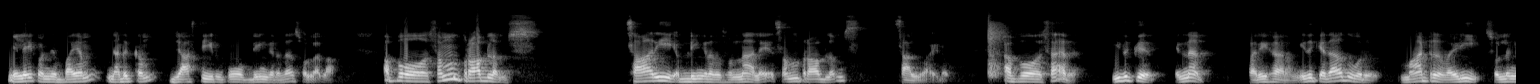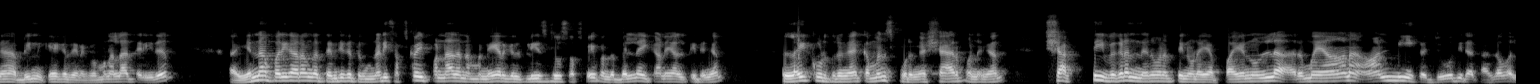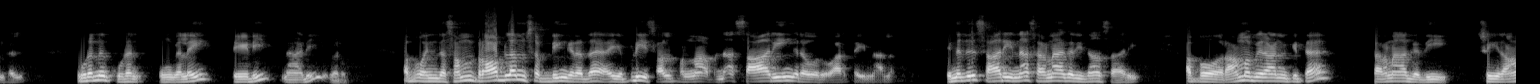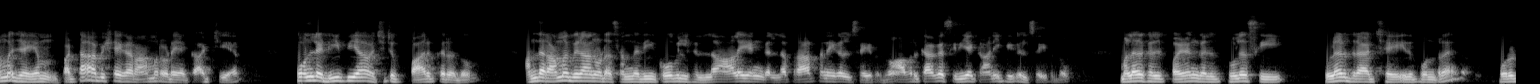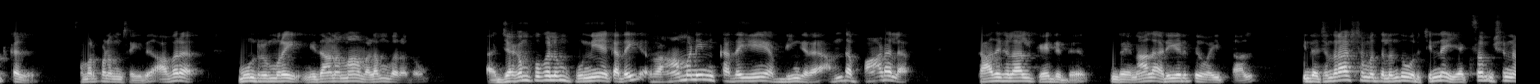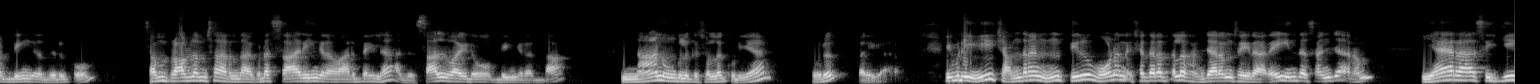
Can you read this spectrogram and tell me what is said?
நிலை கொஞ்சம் பயம் நடுக்கம் ஜாஸ்தி இருக்கும் அப்படிங்கிறத சொல்லலாம். அப்போது சம் ப்ராப்ளம்ஸ் சாரி அப்படிங்கிறத சொன்னாலே சம் ப்ராப்ளம்ஸ் சால்வ் ஆகிடும் அப்போது சார் இதுக்கு என்ன பரிகாரம். இதுக்கு ஏதாவது ஒரு மாற்று வழி சொல்லுங்க அப்படின்னு கேட்கறது எனக்கு ரொம்ப நல்லா தெரியுது. என்ன பரிகாரங்க தெரிஞ்சுக்கிறதுக்கு முன்னாடி சப்ஸ்கிரைப் பண்ணாத நம்ம நேயர்கள் ப்ளீஸ் டூ சப்ஸ்கிரைப் அந்த பெல் ஐக்கானே அழுத்திடுங்க. லைக் கொடுத்துருங்க கமெண்ட்ஸ் போடுங்க ஷேர் பண்ணுங்க. சக்தி விகடன் நிறுவனத்தினுடைய பயனுள்ள அருமையான ஆன்மீக ஜோதிட தகவல்கள் உடனுக்குடன் உங்களை தேடி நாடி வரும். அப்போ இந்த சம் ப்ராப்ளம்ஸ் அப்படிங்கிறத எப்படி சால்வ் பண்ணலாம் அப்படின்னா சாரிங்கிற ஒரு வார்த்தையினால. என்னது? சாரின்னா சரணாகதி தான் சாரி. அப்போ ராமபிரான் கிட்ட சரணாகதி ஸ்ரீ ராமஜெயம் பட்டாபிஷேக ராமருடைய காட்சியை ஃபோனில் டிபியாக வச்சுட்டு பார்க்கிறதும் அந்த ராமபிரானோட சன்னதி கோவில்களில் ஆலயங்கள்ல பிரார்த்தனைகள் செய்கிறதும் அவருக்காக சிறிய காணிக்கைகள் செய்கிறதும் மலர்கள் பழங்கள் துளசி உலர் திராட்சை இது போன்ற பொருட்கள் சமர்ப்பணம் செய்து அவரை மூன்று முறை நிதானமா வலம் வரதும் ஜெகம் புகழும் புண்ணிய கதை ராமனின் கதையே அப்படிங்கிற அந்த பாடலை காதுகளால் கேட்டுட்டு இன்றைய நாளை அடியெடுத்து வைத்தால் இந்த சந்திராஷ்டமத்திலேருந்து ஒரு சின்ன எக்ஸம்ஷன் அப்படிங்கிறது இருக்கும். சம் ப்ராப்ளம்ஸாக இருந்தால் கூட சாரிங்கிற வார்த்தையில் அது சால்வ் ஆயிடும் அப்படிங்கிறது தான் நான் உங்களுக்கு சொல்லக்கூடிய ஒரு பரிகாரம். இப்படி சந்திரன் திருவோண நட்சத்திரத்துல சஞ்சாரம் செய்கிறாரே இந்த சஞ்சாரம் ஏ ராசிக்கு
